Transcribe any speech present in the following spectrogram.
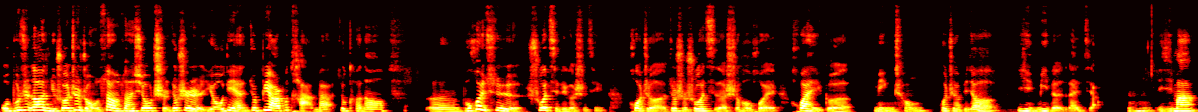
我不知道你说这种算不算羞耻，就是有点就避而不谈吧，就可能。嗯，不会去说起这个事情，或者就是说起的时候会换一个名称，或者比较隐秘的来讲。嗯，姨妈。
